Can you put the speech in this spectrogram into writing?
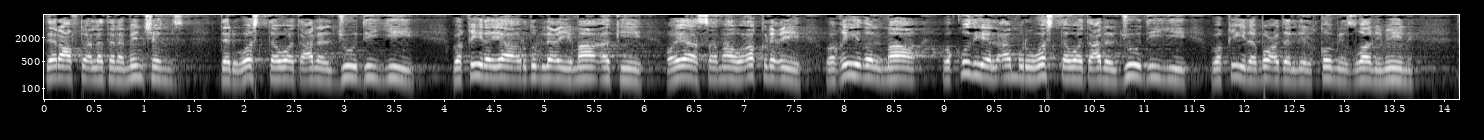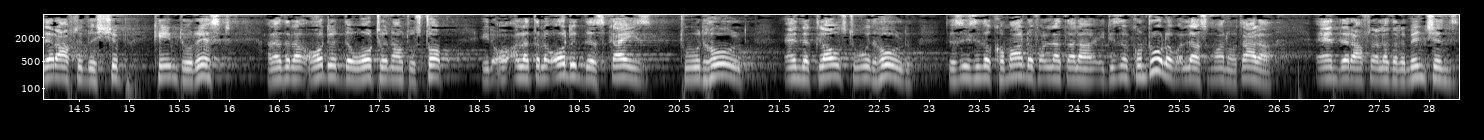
Thereafter Allah Ta'ala mentions that وَاسْتَوَتْ عَلَى الْجُودِيِّ وقيل يا أرض ابلعي ماءك ويا سماء أقلعي وغيض الماء وقضي الأمر واستوت على الجودي وقيل بعدا للقوم الظالمين Thereafter the ship came to rest. Allah Ta'ala ordered the water now to stop. It, Allah Ta'ala ordered the skies to withhold and the clouds to withhold. This is in the command of Allah Ta'ala. It is in the control of Allah Subhanahu wa Ta'ala. And thereafter Allah Ta'ala mentions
